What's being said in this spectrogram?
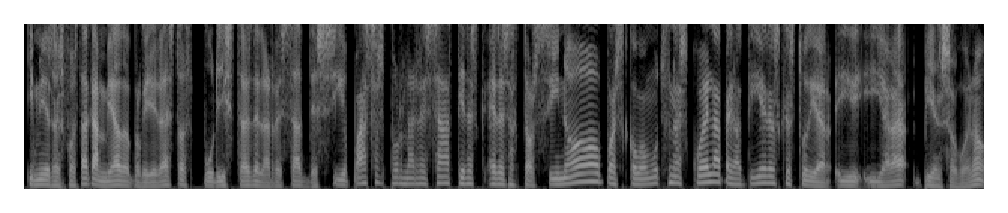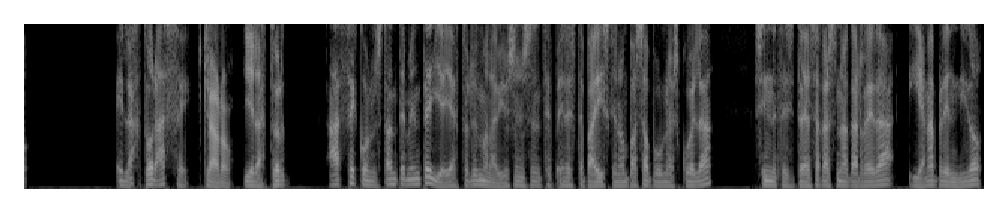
Y mi respuesta ha cambiado, porque yo era estos puristas de la RESAT, de si pasas por la RESAT tienes, eres actor, si no, pues como mucho una escuela, pero tienes que estudiar. Y, y ahora pienso, bueno, el actor hace, Claro, y el actor hace constantemente, y hay actores maravillosos en este, en este país que no han pasado por una escuela sin necesidad de sacarse una carrera y han aprendido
